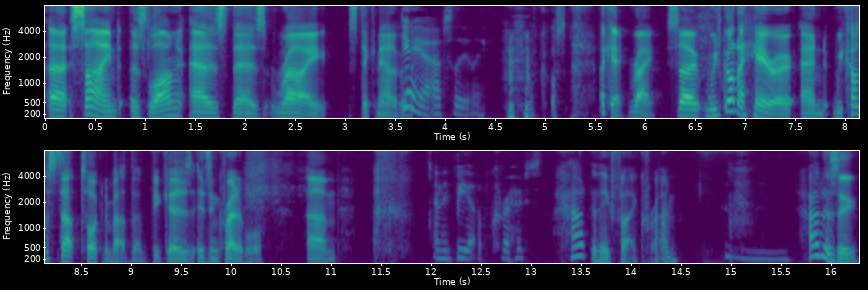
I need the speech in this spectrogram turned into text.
Uh, signed as long as there's rye sticking out of it. Yeah, yeah, absolutely. of course. Okay, right. So we've got a hero, and we can't stop talking about them because it's incredible. Um, And they beat up crows. how do they fight crime? How does a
